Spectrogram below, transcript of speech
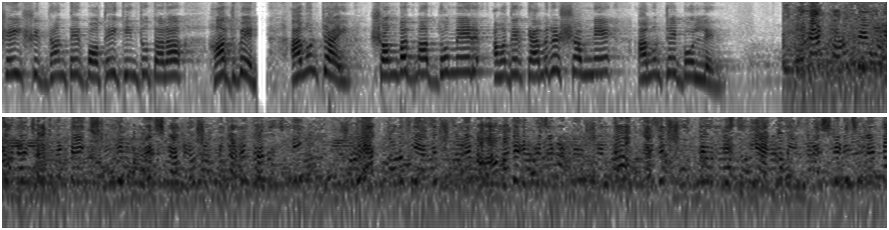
সেই সিদ্ধান্তের পথেই কিন্তু তারা হাঁটবেন। এমনটাই সংবাদ মাধ্যমের আমাদের ক্যামেরার সামনে এমনটাই বললেন। ওনার তরফে উনি ওনার জাজমেন্টটা এক্সট্রিমলি বায়াস লাগল সত্যিকারের কারণ উনি শুধু একতরফি অ্যাজ এ শুনলেন আমাদের রিপ্রেজেন্টেশনটা অ্যাজ এ শুনতে উনি উনি একদম ইন্টারেস্টেডই ছিলেন না।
